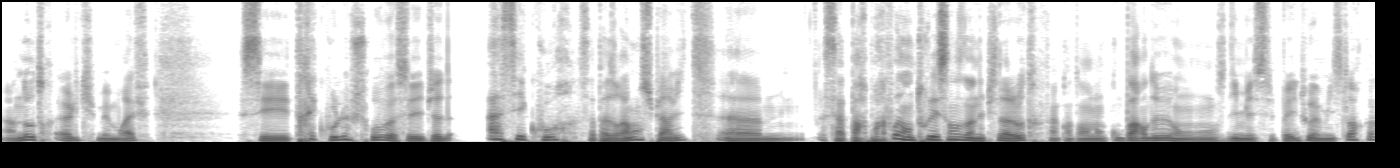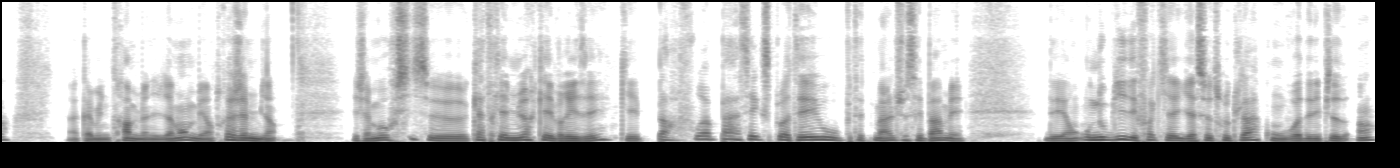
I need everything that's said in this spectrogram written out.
un autre Hulk, mais bref. C'est très cool, je trouve. C'est l'épisode assez court, ça passe vraiment super vite. Euh, ça part parfois dans tous les sens d'un épisode à l'autre. Enfin, quand on en compare deux, on se dit, mais c'est pas du tout la même histoire, quoi. Il y a quand même une trame, bien évidemment, mais en tout cas, j'aime bien. Et j'aime aussi ce quatrième mur qui est brisé, qui est parfois pas assez exploité, ou peut-être mal, je sais pas, mais on oublie des fois qu'il y, a ce truc-là, qu'on voit dès l'épisode 1,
